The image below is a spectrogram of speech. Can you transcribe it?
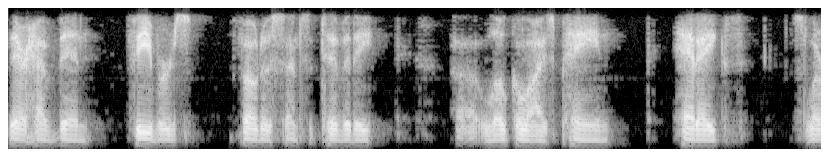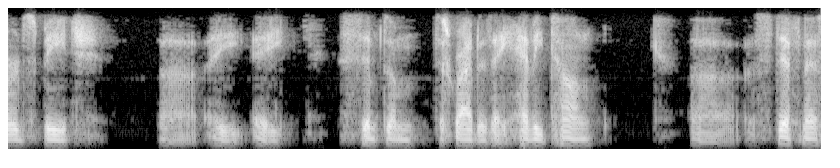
there have been fevers, photosensitivity, uh, localized pain, headaches, slurred speech, uh, a, a symptom described as a heavy tongue, uh, stiffness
